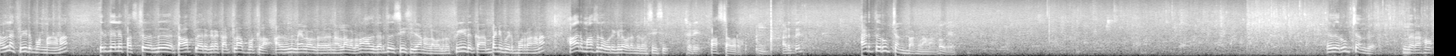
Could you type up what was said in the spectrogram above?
நல்ல ஃபீடு பண்ணாங்கன்னா இருக்கிறதுலே ஃபஸ்ட்டு வந்து டாப்பில் இருக்கிற கட்லா பொட்லா அது வந்து மேலே வளர்றது நல்லா வளரும். அதுக்கு அடுத்து சிசி தான் நல்லா வளரும். ஃபீடு கம்பெனி ஃபீடு போடுறாங்கன்னா ஆறு மாதத்தில் ஒரு கிலோ உடஞ்சிரும் சிசி சரி. ஃபாஸ்ட்டாக வரும். அடுத்து? அடுத்து ரூப்சந்த் பார்க்கலாம். ஓகே இது ரூப்சந்த் இந்த ரகம்.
